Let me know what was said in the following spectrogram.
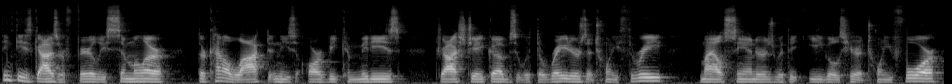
think these guys are fairly similar. They're kind of locked in these RB committees. Josh Jacobs with the Raiders at 23, Miles Sanders with the Eagles here at 24.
